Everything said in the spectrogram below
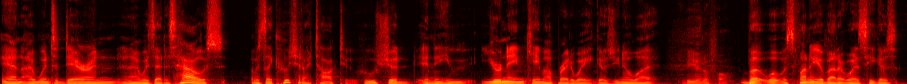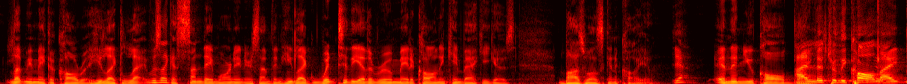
And I went to Darren and I was at his house. I was like, who should I talk to? Who should? And he, your name came up right away. He goes, you know what? Beautiful. But what was funny about it was he goes, "Let me make a call." He like let, it was like a Sunday morning or something. He like went to the other room, made a call, and he came back. He goes, "Boswell's going to call you." Yeah. And then you called. I literally called like,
